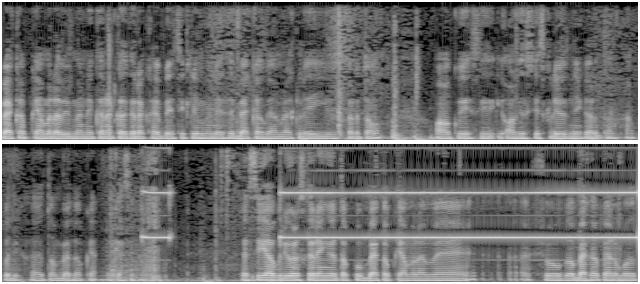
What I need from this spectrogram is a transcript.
बैकअप कैमरा भी मैंने कनेक्ट करके रखा है। बेसिकली मैंने इसे बैकअप कैमरा के लिए यूज़ करता हूँ। और कोई और किसी चीज़ के लिए यूज़ नहीं करता। आपको दिखाया तो हम बैकअप कैमरा कैसे करते जैसे कि आप रिवर्स करेंगे तो आपको बैकअप कैमरा में शो होगा। बैकअप कैमरा बहुत,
